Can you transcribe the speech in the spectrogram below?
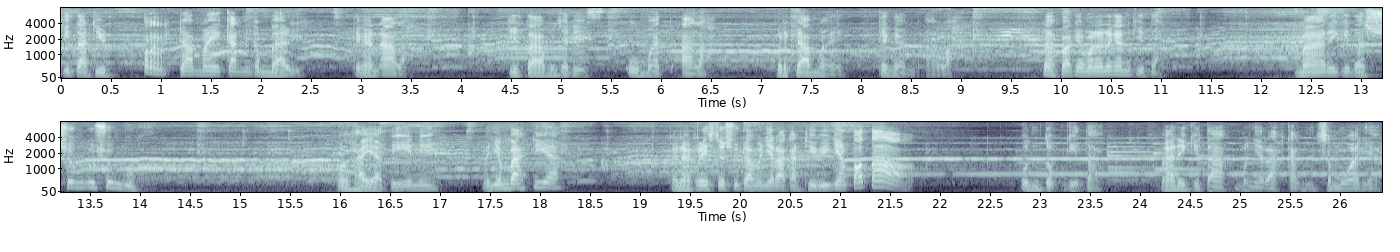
kita diperdamaikan kembali dengan Allah. Kita menjadi umat Allah, berdamai dengan Allah. Nah, bagaimana dengan kita? Mari kita sungguh-sungguh menghayati ini, menyembah Dia, karena Kristus sudah menyerahkan dirinya total untuk kita. Mari kita menyerahkan semuanya.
